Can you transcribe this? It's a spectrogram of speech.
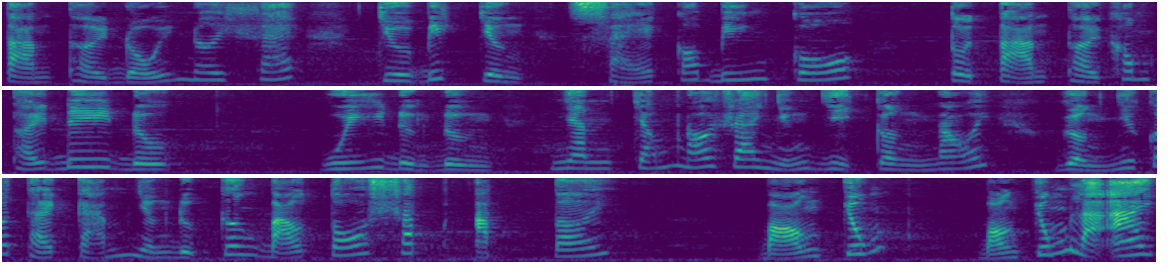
tạm thời đổi nơi khác, chưa biết chừng sẽ có biến cố. Tôi tạm thời không thể đi được. Quý đừng đừng, nhanh chóng nói ra những gì cần nói, gần như có thể cảm nhận được cơn bão tố sắp ập tới. Bọn chúng, bọn chúng là ai?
